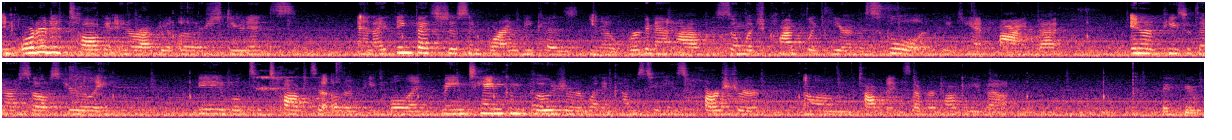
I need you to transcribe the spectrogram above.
in order to talk and interact with other students and I think that's just important because, you know, we're going to have so much conflict here in the school if we can't find that inner peace within ourselves to really be able to talk to other people and maintain composure when it comes to these harsher um, topics that we're talking about. Thank you.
